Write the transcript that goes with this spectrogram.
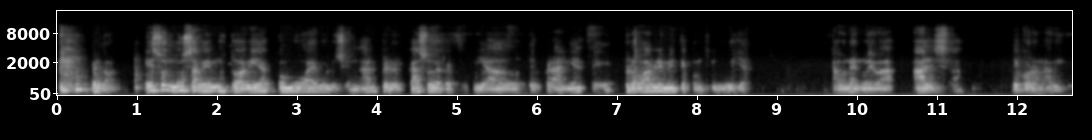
perdón, eso no sabemos todavía cómo va a evolucionar, pero el caso de refugiados de Ucrania eh, probablemente contribuya a una nueva alza de coronavirus.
